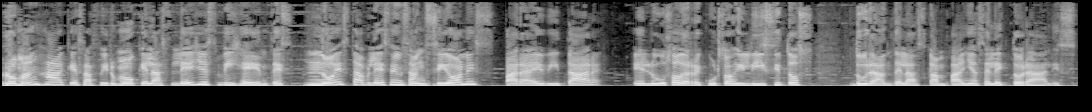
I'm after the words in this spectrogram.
Román Jaques afirmó que las leyes vigentes no establecen sanciones para evitar el uso de recursos ilícitos durante las campañas electorales.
